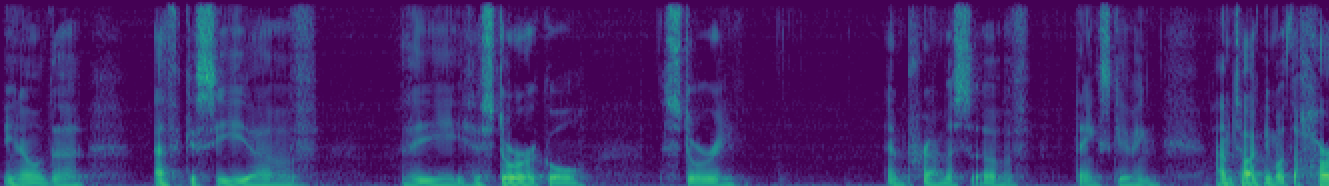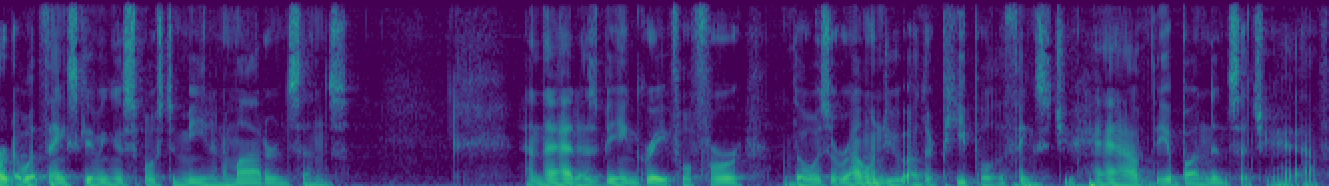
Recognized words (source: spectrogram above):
you know, the efficacy of the historical story and premise of Thanksgiving. I'm talking about the heart of what Thanksgiving is supposed to mean in a modern sense and that is being grateful for those around you, other people, the things that you have, the abundance that you have.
